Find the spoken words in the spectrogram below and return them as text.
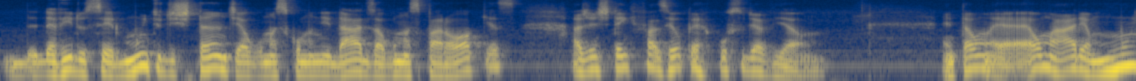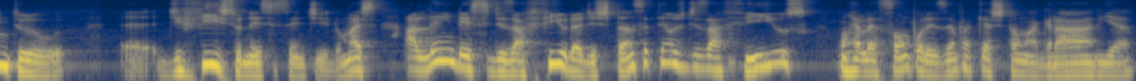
devido ser muito distante algumas comunidades, algumas paróquias, a gente tem que fazer o percurso de avião. Então é, é uma área muito é, difícil nesse sentido. Mas além desse desafio da distância, tem os desafios com relação, por exemplo, à questão agrária.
